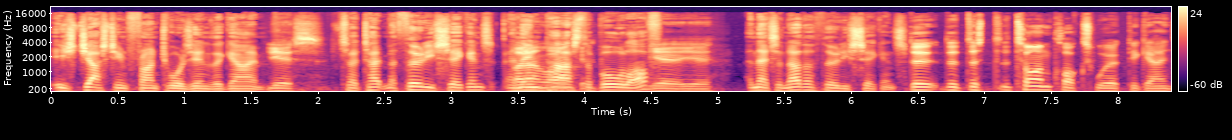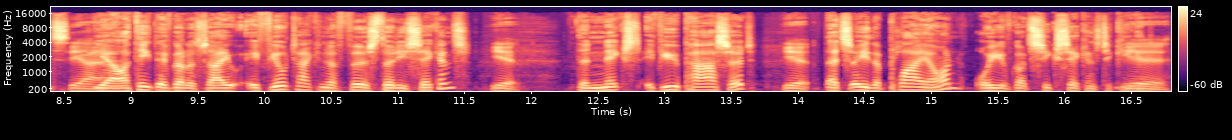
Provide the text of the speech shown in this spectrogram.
is just in front towards the end of the game. Yes. So take my 30 seconds and I then don't like pass the ball off, Yeah, yeah. and that's another 30 seconds. The, the, the, the time clock's worked against the. Yeah, I think they've got to say if you're taking the first 30 seconds, Yeah. the next, if you pass it, Yeah. that's either play on or you've got six seconds to kick Yeah. it.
